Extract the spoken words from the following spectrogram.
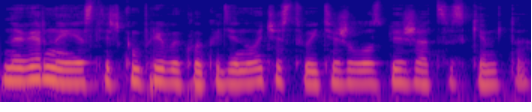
Наверное, я слишком привыкла к одиночеству и тяжело сближаться с кем-то.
